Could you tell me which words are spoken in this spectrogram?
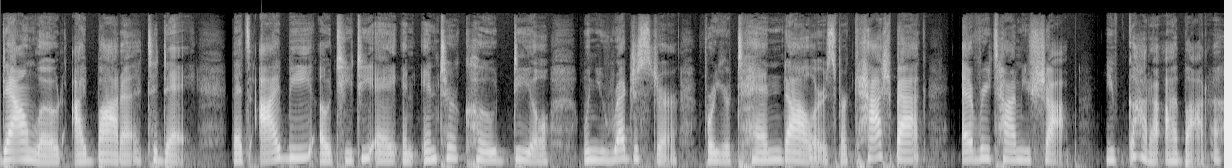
Download Ibotta today. That's I B O T T A and enter code deal when you register for your $10 for cash back every time you shop. You've got to Ibotta.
